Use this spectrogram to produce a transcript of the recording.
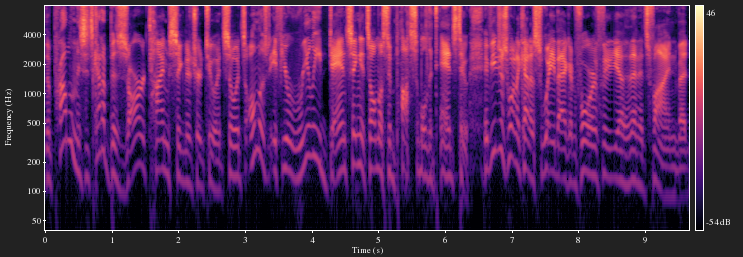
The problem is it's got a bizarre time signature to it. So it's almost if you're really dancing, it's almost impossible to dance to. If you just want to kind of sway back and forth, yeah, then it's fine. But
